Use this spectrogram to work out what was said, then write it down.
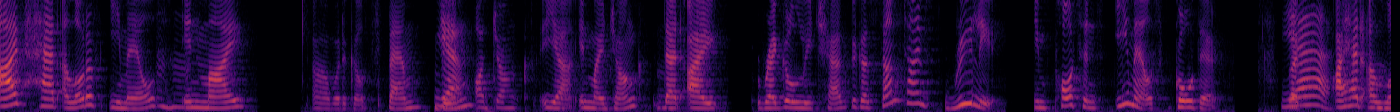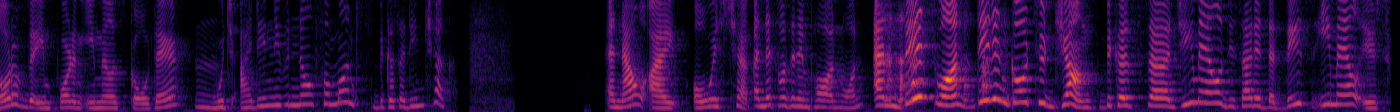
I've had a lot of emails in my, uh, what do you call it, spam bin Yeah, or junk. yeah in my junk that i regularly check because sometimes really important emails go there like Yeah. i had a lot of the important emails go there which i didn't even know for months because i didn't check and now i always check and this was an important one. and this one didn't go to junk because uh, gmail decided that this email is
